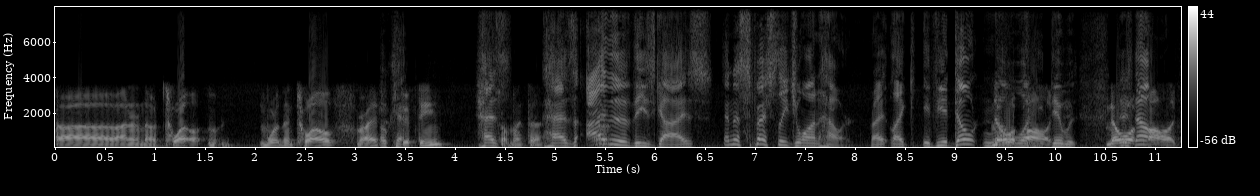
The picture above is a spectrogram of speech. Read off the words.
Uh, I don't know, twelve, more than twelve, right? Okay. fifteen, Has something like that. has either of these guys, and especially Juwan Howard, right? Like if you don't know no what apology. he did with no apology.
